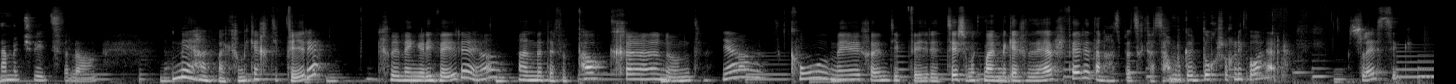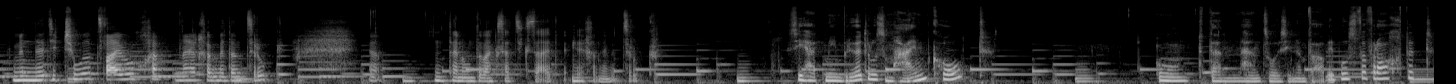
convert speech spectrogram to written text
haben wir die Schweiz verlassen. Wir haben gemerkt, wir gehen in die Ferien. Bisschen längere Ferien, ja. Haben wir packen und ja, cool, wir können in die Ferien. Zuerst haben wir gemeint, wir gehen in die Herbstferien, dann hat es plötzlich gesagt, wir gehen doch schon ein bisschen vorher. Das ist lässig. Wir müssen nicht in die Schule zwei Wochen, dann kommen wir dann zurück. Ja. Und dann unterwegs hat sie gesagt, wir gehen nicht mehr zurück. Sie hat meinen Bruder aus dem Heim geholt. Und dann haben sie uns in einem VW-Bus verfrachtet.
